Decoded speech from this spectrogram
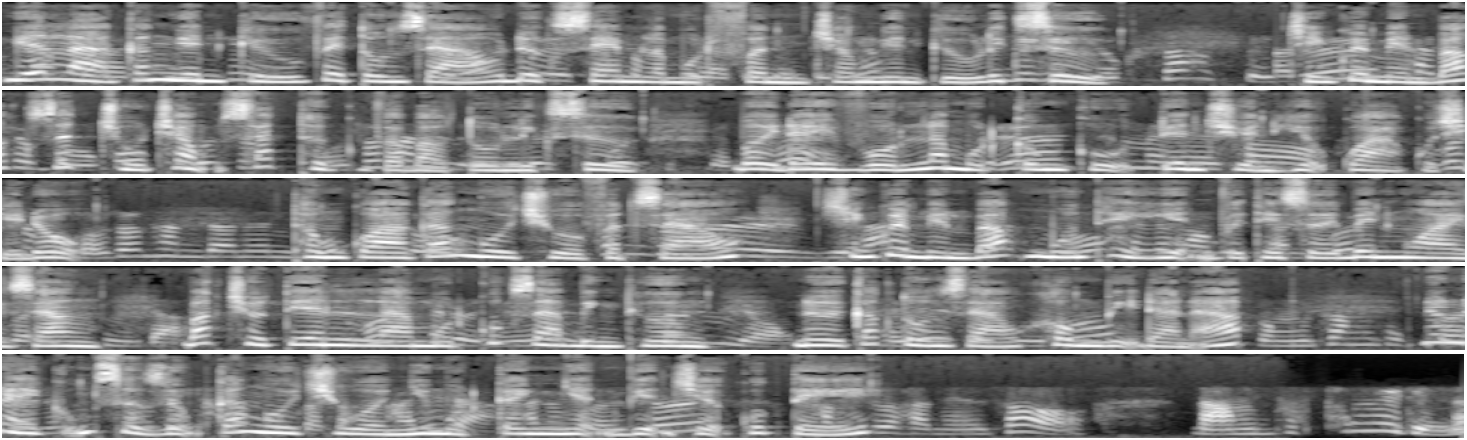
nghĩa là các nghiên cứu về tôn giáo được xem là một phần trong nghiên cứu lịch sử. Chính quyền miền Bắc rất chú trọng xác thực và bảo tồn lịch sử, bởi đây vốn là một công cụ tuyên truyền hiệu quả của chế độ. Thông qua các ngôi chùa Phật giáo, chính quyền miền Bắc muốn thể hiện với thế giới bên ngoài rằng Bắc Triều Tiên là một quốc gia bình thường, nơi các tôn giáo không bị đàn áp. Nước này cũng sử dụng các ngôi chùa như một kênh nhận viện trợ quốc tế. 남북 통일이나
